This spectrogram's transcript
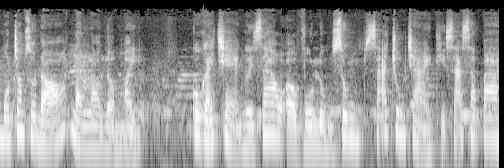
Một trong số đó là Lò Lở Mẩy, cô gái trẻ người Giao ở Vù Lùng Sung, xã Trung Trải, thị xã Sapa,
